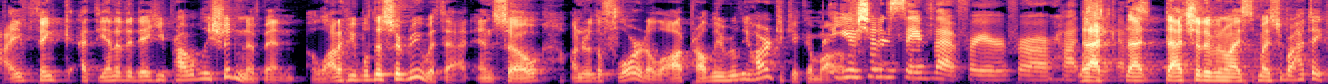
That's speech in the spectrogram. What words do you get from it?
I think at the end of the day, he probably shouldn't have been. A lot of people disagree with that, and so under the Florida law, probably really hard to kick him off. You should have saved that for your for our hot that that that should have been my my super hot take.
